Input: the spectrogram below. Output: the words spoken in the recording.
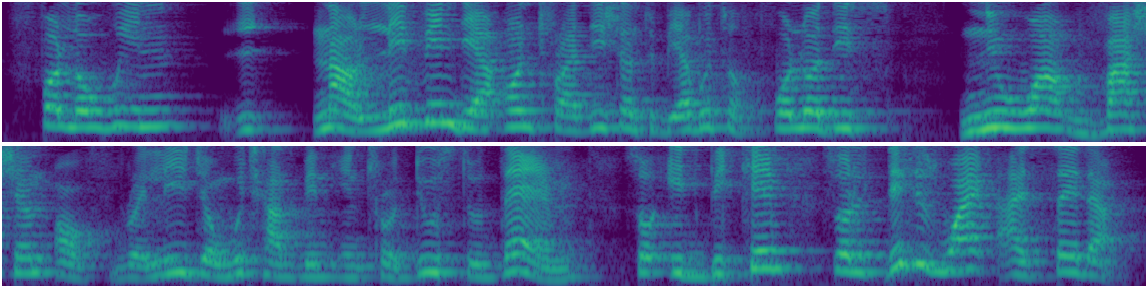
following, now living their own tradition to be able to follow this newer version of religion which has been introduced to them. So it became, so this is why I say that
